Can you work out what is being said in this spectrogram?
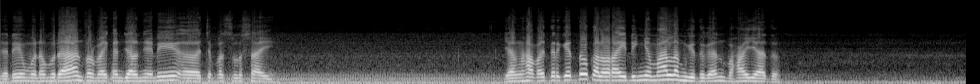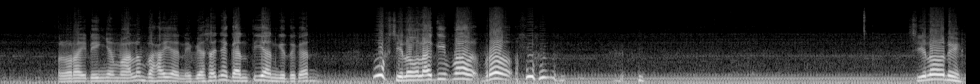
Jadi mudah-mudahan perbaikan jalannya ini uh, cepat selesai. Yang khawatir gitu kalau ridingnya malam gitu kan bahaya tuh. Kalau ridingnya malam bahaya nih biasanya gantian gitu kan. Uh silau lagi pak bro silau nih.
